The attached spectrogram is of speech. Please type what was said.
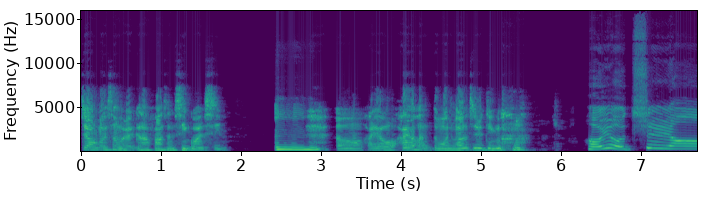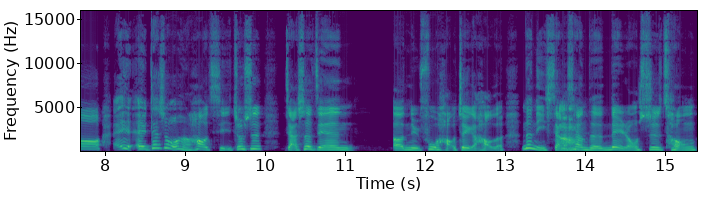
叫外送员跟他发生性关系，嗯，然后还有还有很多，你们要继续听吗？好有趣哦！哎哎，但是我很好奇，就是假设今天呃女富豪这个好了，那你想象的内容是从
